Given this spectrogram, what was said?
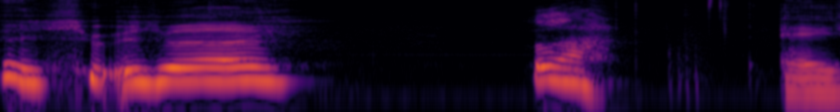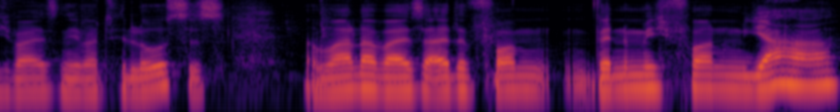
Ich, ich, uh, ey, ich weiß nicht, was hier los ist. Normalerweise, Alter, von, wenn du mich von Jahr,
